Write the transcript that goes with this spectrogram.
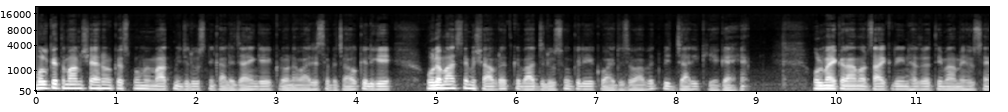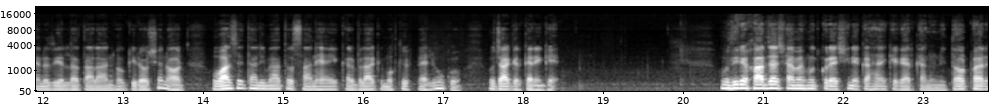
मुल्क के तमाम शहरों और कस्बों में मातमी जुलूस निकाले जाएँगे कोरोना वायरस से बचाव के लिए। उलमा से मशावरत के बाद जुलूसों के लिए कवायद जवाब भी जारी किए गए हैं। कराम और जायकरीन हज़रत इमाम हुसैन रज़ी अल्लाह तु की रोशन और वाज तालीमत और सानह करबला के मुख्तलिफ़ पहलुओं को उजागर करेंगे। वज़ीर खारजा शाह महमूद कुरैशी ने कहा है कि गैर कानूनी तौर पर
